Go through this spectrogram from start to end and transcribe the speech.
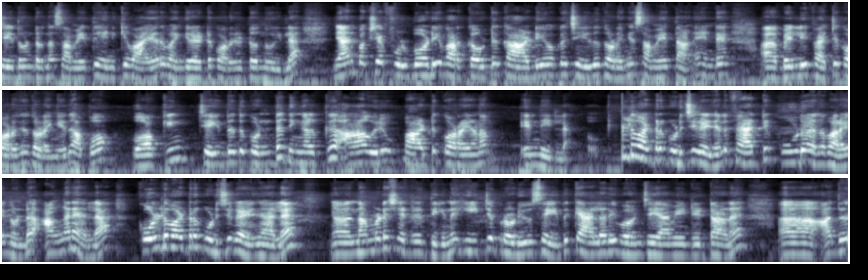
ചെയ്തുകൊണ്ടിരുന്ന സമയത്ത് എനിക്ക് വയറ് ഭയങ്കരമായിട്ട് കുറഞ്ഞിട്ടൊന്നുമില്ല. ഞാൻ പക്ഷേ ഫുൾ ബോഡി വർക്കൗട്ട് കാർഡിയോ ഒക്കെ ചെയ്ത് തുടങ്ങിയ സമയത്താണ് എന്റെ ബെല്ലി ഫാറ്റ് കുറഞ്ഞു തുടങ്ങിയത്. അപ്പോൾ വാക്കിംഗ് ചെയ്തത് കൊണ്ട് നിങ്ങൾക്ക് ആ ഒരു പാട്ട് കുറയണം എന്നില്ല. കോൾഡ് വാട്ടർ കുടിച്ചു കഴിഞ്ഞാൽ ഫാറ്റ് കൂടും എന്ന് പറയുന്നുണ്ട്. അങ്ങനെയല്ല. കോൾഡ് വാട്ടർ കുടിച്ചു കഴിഞ്ഞാൽ നമ്മുടെ ശരീരത്തിൽ നിന്ന് ഹീറ്റ് പ്രൊഡ്യൂസ് ചെയ്ത് കാലറി ബേൺ ചെയ്യാൻ വേണ്ടിയിട്ടാണ്. അത്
